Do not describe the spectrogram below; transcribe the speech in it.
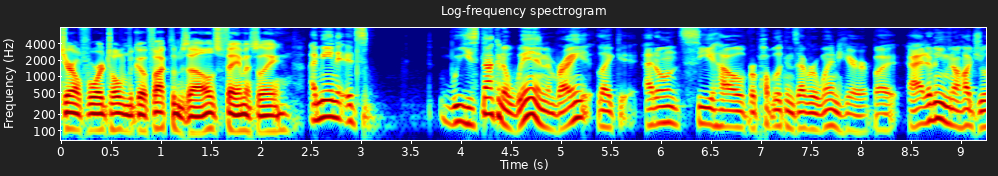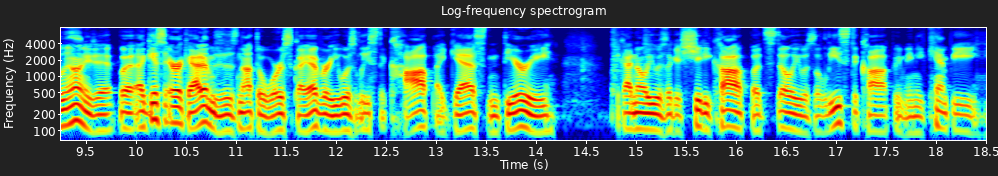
Gerald Ford told them to go fuck themselves, famously. I mean, it's he's not going to win, right? Like, I don't see how Republicans ever win here, but I don't even know how Giuliani did it. But I guess Eric Adams is not the worst guy ever. He was at least a cop, I guess, in theory. Like, I know he was like a shitty cop, but still, he was at least a cop. I mean, he can't be.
